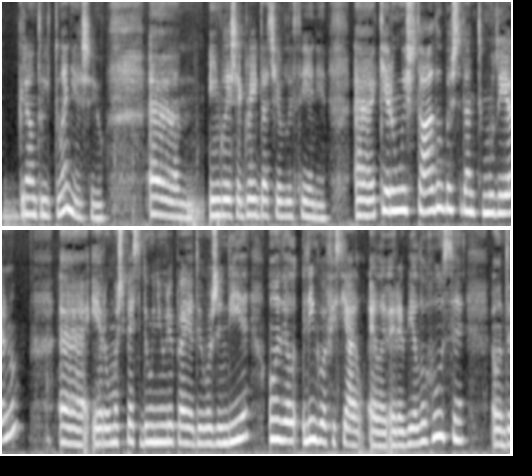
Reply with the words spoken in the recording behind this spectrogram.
Grão de Lituânia, acho eu. Um, em inglês é Great Duchy of Lithuania, uh, que era um estado bastante moderno. Uh, era uma espécie de União Europeia de hoje em dia, onde a língua oficial era bielorrussa, onde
